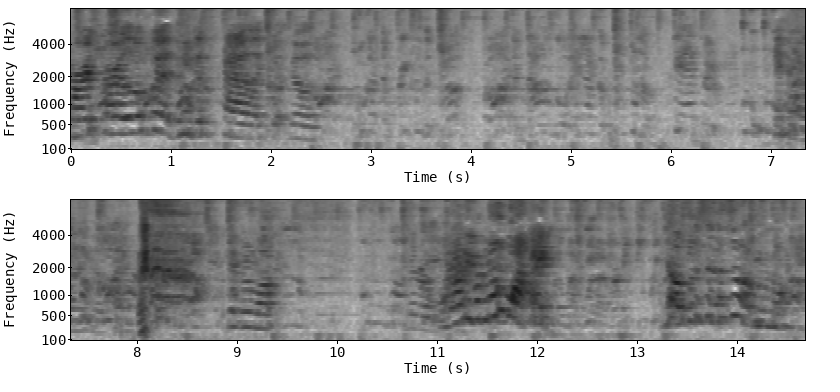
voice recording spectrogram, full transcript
First part a little bit, but he just kind of like goes. Hey, moonwalk. You're not even moonwalking. Yeah, I was gonna say that's not moonwalking.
